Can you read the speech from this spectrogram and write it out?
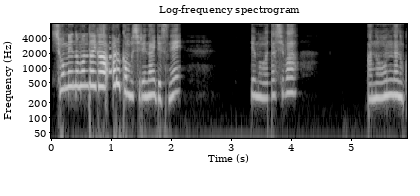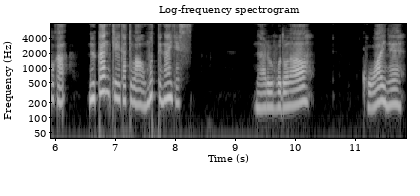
照明の問題があるかもしれないですね。でも私は、あの女の子が無関係だとは思ってないです。なるほどな。怖いね。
